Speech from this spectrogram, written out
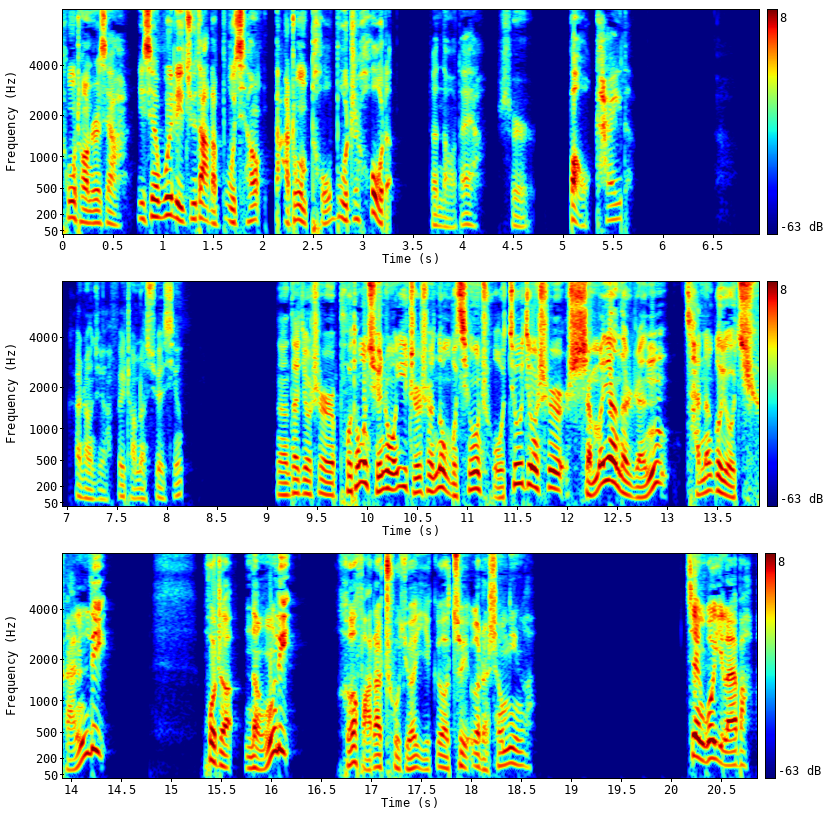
通常之下，一些威力巨大的步枪打中头部之后的这脑袋啊是爆开的，看上去非常的血腥。那再就是普通群众一直是弄不清楚究竟是什么样的人才能够有权利或者能力合法的处决一个罪恶的生命啊。建国以来吧，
